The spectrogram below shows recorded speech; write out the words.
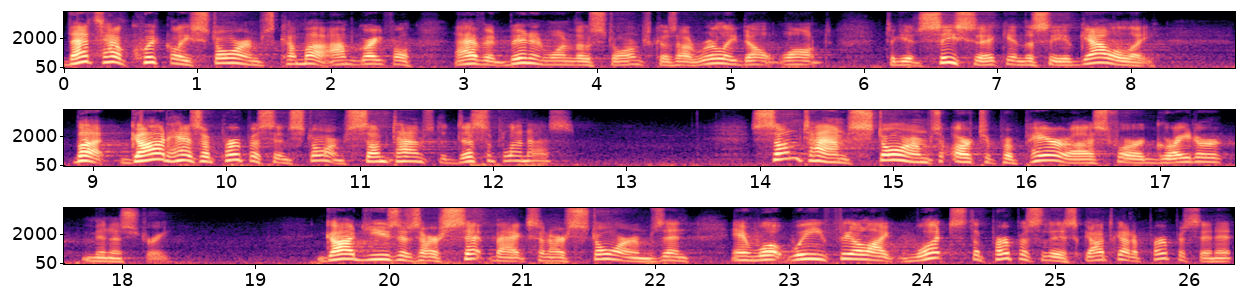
That's how quickly storms come up. I'm grateful I haven't been in one of those storms because I really don't want to get seasick in the Sea of Galilee. But God has a purpose in storms, sometimes to discipline us. Sometimes storms are to prepare us for a greater ministry. God uses our setbacks and our storms and, and what we feel like, what's the purpose of this? God's got a purpose in it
